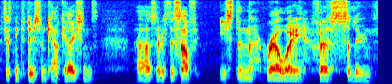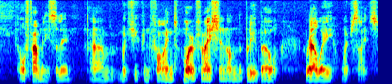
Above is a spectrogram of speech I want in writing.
I just need to do some calculations. Uh, so it's the South Eastern Railway First Saloon, or Family Saloon. um, which you can find more information on the Bluebell Railway website.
